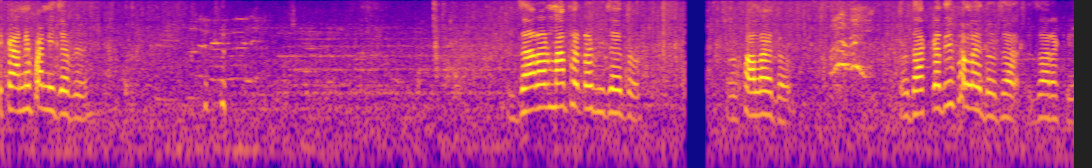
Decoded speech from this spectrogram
এই কানে পানি যাবে। যারার মাথাটা ভিজাই দাও ফালাই দাও। ও ধাক্কা দিয়ে ফালাই দাও যারাকে।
